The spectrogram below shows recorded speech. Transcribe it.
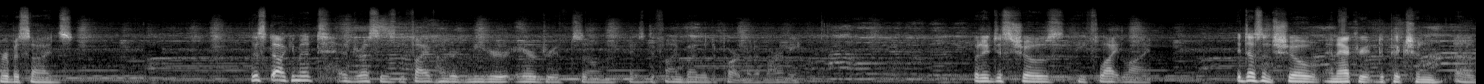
herbicides. This document addresses the 500 meter air drift zone as defined by the Department of Army. But it just shows the flight line. It doesn't show an accurate depiction of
